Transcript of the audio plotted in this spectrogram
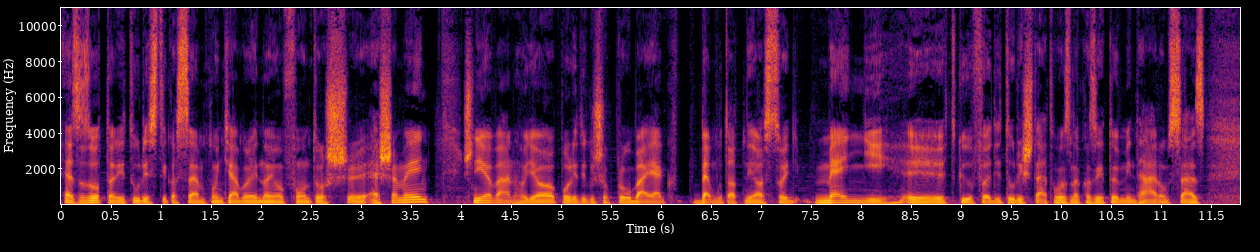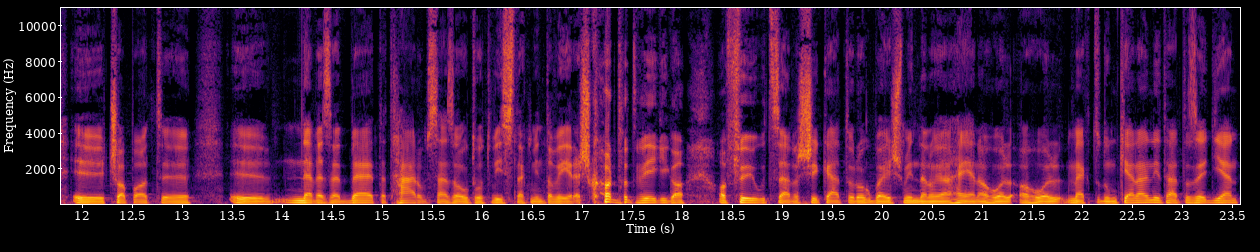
ez az ottani turisztika szempontjából egy nagyon fontos esemény, és nyilván, hogy a politikusok próbálják bemutatni azt, hogy mennyi külföldi turistát hoznak, azért több mint 300 csapat nevezett be, tehát 300 autót visznek, mint a véres kardot végig a, a főutcán, a sikátorokba és minden olyan helyen, ahol, ahol meg tudunk jelenni, tehát az egy ilyen,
